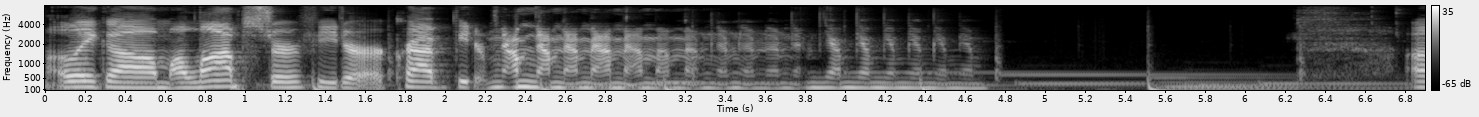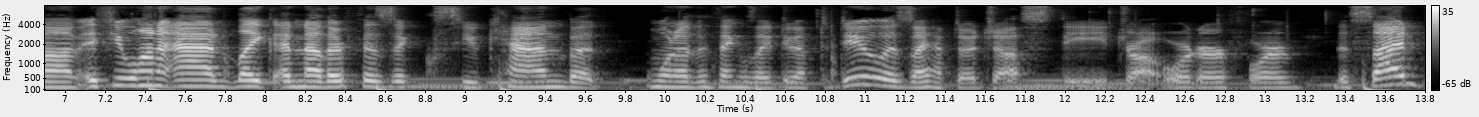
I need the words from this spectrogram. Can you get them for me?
like um a lobster feeder or crab feeder. Nom nom nom nom nom nom nom nom nom nom nom nom nom nom. Um, if you want to add like another physics, you can, but one of the things I do have to do is I have to adjust the draw order for this side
